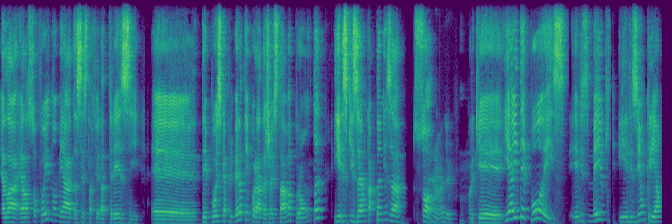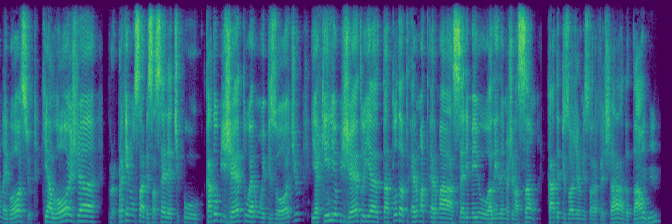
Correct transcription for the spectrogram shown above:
Ela, ela só foi nomeada sexta-feira 13 é, depois que a primeira temporada já estava pronta e eles quiseram capitanizar. Só. Caralho. Porque. E aí depois, eles meio que. Eles iam criar um negócio que a loja. pra- quem não sabe, essa série é tipo. Cada objeto era um episódio, e aquele objeto ia dar toda. Era uma, era uma série meio além da imaginação. Cada episódio era uma história fechada tal. Uhum.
